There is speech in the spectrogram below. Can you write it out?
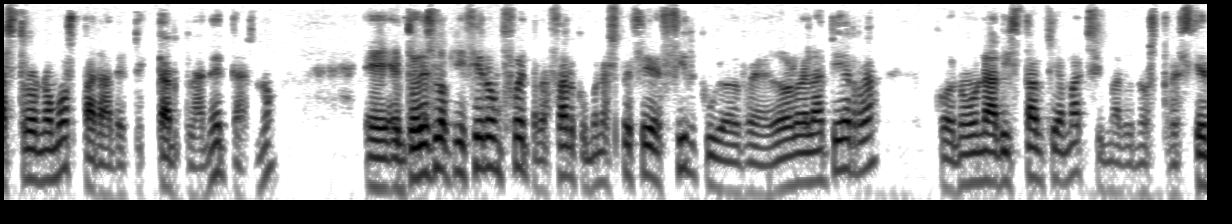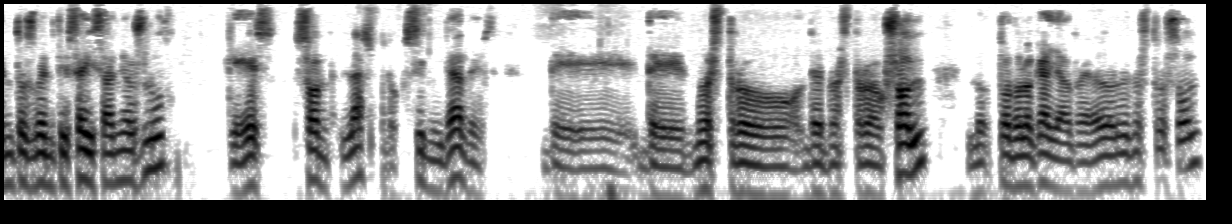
astrónomos para detectar planetas, ¿no? entonces lo que hicieron fue trazar como una especie de círculo alrededor de la Tierra con una distancia máxima de unos 326 años luz, que es, son las proximidades de, nuestro, de nuestro Sol, todo lo que hay alrededor de nuestro Sol,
